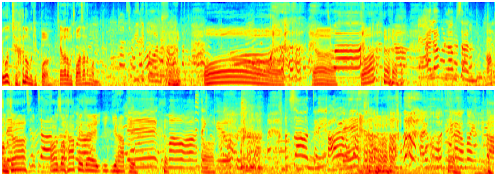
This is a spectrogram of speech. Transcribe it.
이것도 제가 너무 기뻐요. 제가 너무 좋아서 하는 겁니다. Beautiful. 오, 야, 좋아? I love Lamsan 진짜? 네, 진짜 I'm so 너무 happy 좋아. that you, you happy. 네 고마워 thank you 감사 언니 네 아이고, 제가 영광입니다.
